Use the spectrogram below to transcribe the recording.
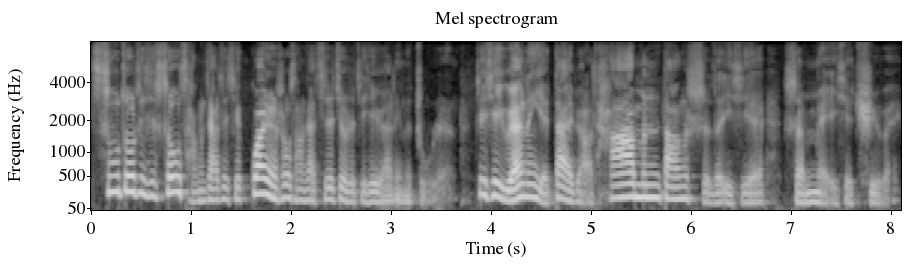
苏州这些收藏家，这些官员收藏家，其实就是这些园林的主人。这些园林也代表他们当时的一些审美、一些趣味。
